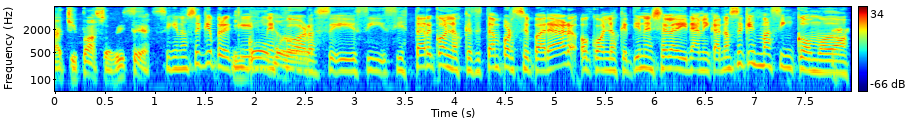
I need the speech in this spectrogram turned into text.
a chispazos, ¿viste? Sí, que no sé qué, pero qué es mejor, si, si, si estar con los que se están por separar o con los que tienen ya la dinámica. No sé qué es más incómodo.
